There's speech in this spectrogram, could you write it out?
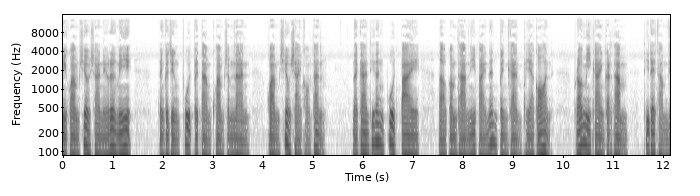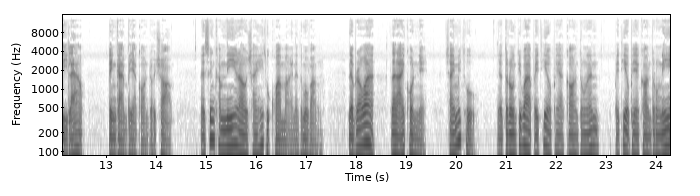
มีความเชี่ยวชาญในเรื่องนี้ ท่านก็จึงพูดไปตามความชำนาญ ความเชี่ยวชาญของท่านในการที่ท่านพูดไปตอบคำถามนี้ไปนั่นเป็นการพยากรณ์ เพราะมีการกระทำที่ได้ทำดีแล้ว เป็นการพยากรณ์โดยชอบแต่ซึ่งคำนี้เราใช้ให้ถูกความหมายนะท่านผู้ฟังเนื่องเพราะว่าหลายๆคนเนี่ยใช้ไม่ถูกเนี่ยตรงที่ว่าไปเที่ยวพยากรณ์ตรงนั้น เที่ยวพยากรณ์ตรงนี้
